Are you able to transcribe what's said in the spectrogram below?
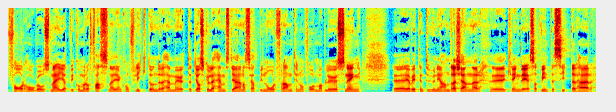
farhåga hos mig att vi kommer att fastna i en konflikt under det här mötet. Jag skulle hemskt gärna se att vi når fram till någon form av lösning. Eh, jag vet inte hur ni andra känner eh, kring det, så att vi inte sitter här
